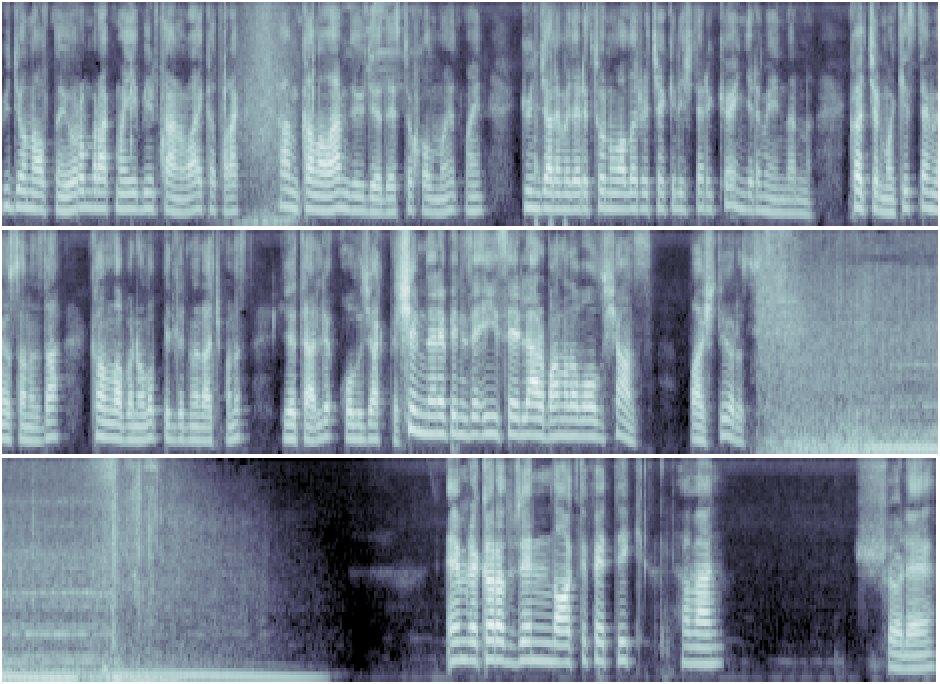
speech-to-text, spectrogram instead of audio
videonun altına yorum bırakmayı bir tane like atarak hem kanala hem de videoya destek olmayı unutmayın. Güncellemeleri, turnuvaları, çekilişleri, köy inceleme yayınlarını kaçırmak istemiyorsanız da kanala abone olup bildirimleri açmanız yeterli olacaktır. Şimdiden hepinize iyi seyirler, bana da bol şans. Başlıyoruz. Emre Kara düzenini de aktif ettik. Hemen şöyle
